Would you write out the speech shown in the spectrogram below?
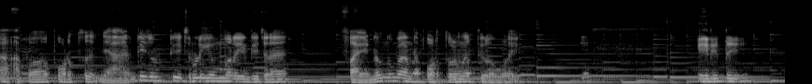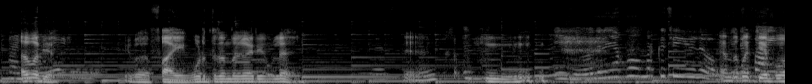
ആ അപ്പൊ പുറത്ത് ഞാൻ ടീച്ചർ ടീച്ചർ വിളിക്കുമ്പോൾ പറയും ടീച്ചറെ ഫൈനൊന്നും ഒന്നും വേണ്ട പുറത്ത് കൊണ്ട് നിർത്തിയോളും പറയും കേട്ടിട്ട് അത് മതിയാ? ഇപ്പൊ ഫൈൻ കൊടുത്തിട്ട് എന്താ കാര്യം അല്ലേ? എന്താ പറ്റിയപ്പോ?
